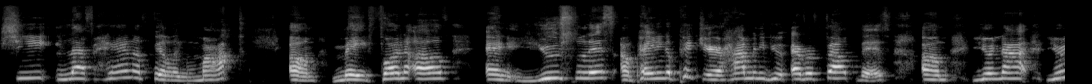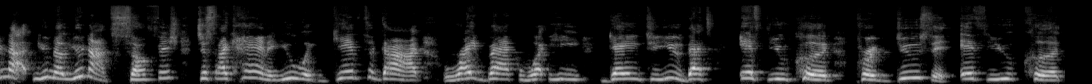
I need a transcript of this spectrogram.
She left Hannah feeling mocked, um, made fun of, and useless. I'm painting a picture. How many of you ever felt this? Um, you're not, you're not, you know, you're not selfish. Just like Hannah, you would give to God right back what He gave to you. That's if you could produce it, if you could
